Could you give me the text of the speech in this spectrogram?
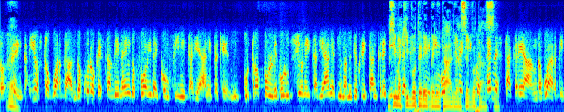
Guardo? Eh. Senta, io sto guardando quello che sta avvenendo fuori dai confini italiani, perché purtroppo l'evoluzione italiana è di una mediocrità incredibile. Sì, ma chi voterebbe in Italia se votasse? Stelle sta creando, guardi,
